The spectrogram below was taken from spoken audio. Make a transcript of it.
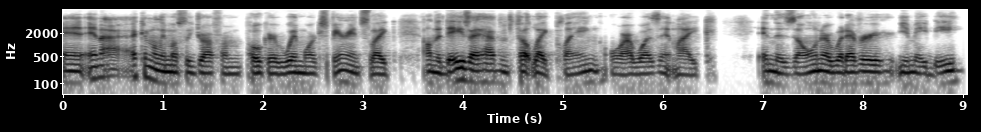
And and I, I can only mostly draw from poker, way more experience. Like on the days I haven't felt like playing or I wasn't like in the zone or whatever you may be,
